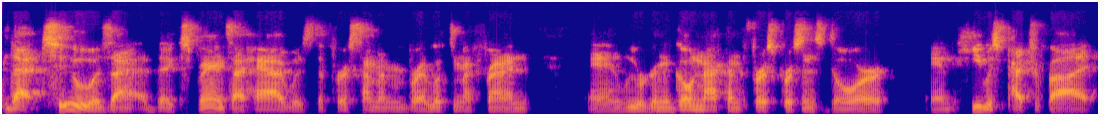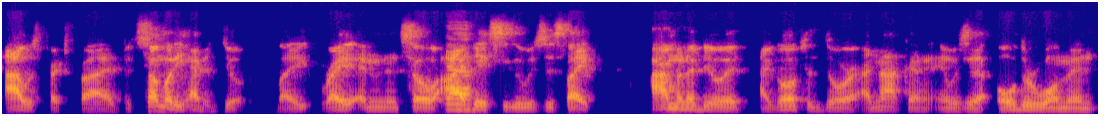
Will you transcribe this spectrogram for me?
that too was that the experience I had was the first time I remember I looked at my friend and we were going to go knock on the first person's door and he was petrified. I was petrified, but somebody had to do it. Like, right. And, and so yeah. I basically was just like, I'm gonna do it. I go up to the door, I knock on it. It was an older woman,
